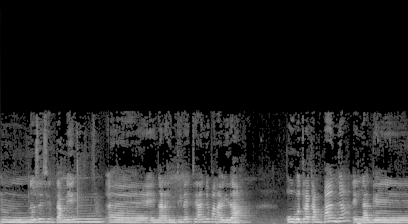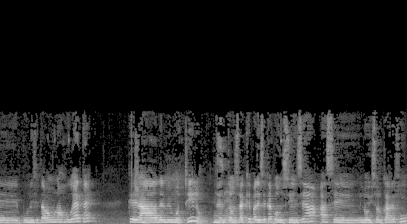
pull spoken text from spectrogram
mm, no sé si también eh, en Argentina este año para Navidad hubo otra campaña en la que publicitaban unos juguetes que era del mismo estilo. Entonces, que parece que a conciencia hace, lo hizo el Carrefour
